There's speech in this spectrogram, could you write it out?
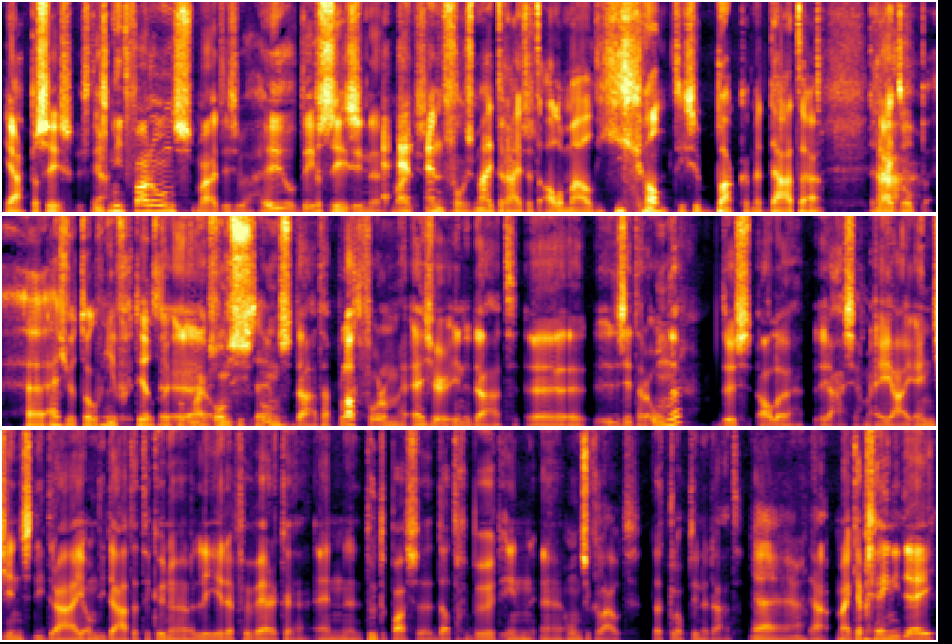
Ja, precies. Dus het is niet van ons, maar het is wel heel dicht precies. in de en, en, volgens mij draait het allemaal, die gigantische bakken met data, draait op uh, Azure toch of niet? Of gedeeltelijk op eh, Microsoft uh, ons, ons dataplatform Azure inderdaad uh, zit daaronder. Dus alle ja, zeg maar AI-engines die draaien om die data te kunnen leren, verwerken en uh, toe te passen, dat gebeurt in uh, onze cloud. Dat klopt inderdaad. Ja, ja, ja. ja maar ik heb geen idee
